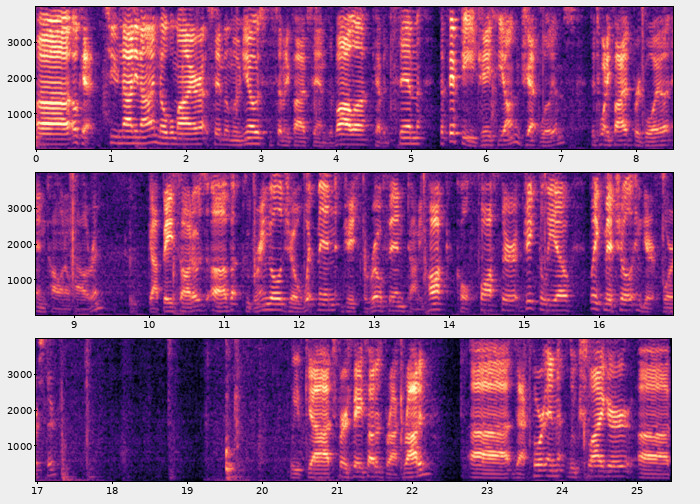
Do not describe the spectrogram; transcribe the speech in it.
Uh, okay, to 99, Noble Meyer, Samuel Munoz. To 75, Sam Zavala, Kevin Sim. To 50, Jace Young, Jett Williams. To 25, Bergolla and Colin O'Halloran. Got base autos of Cooper Ingle, Joe Whitman, Jace Bohrofen, Tommy Hawk, Cole Foster, Jake DeLeo, Blake Mitchell, and Garrett Forrester. We've got first base autos Brock Rodden, uh, Zach Thornton, Luke Shliger, uh,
